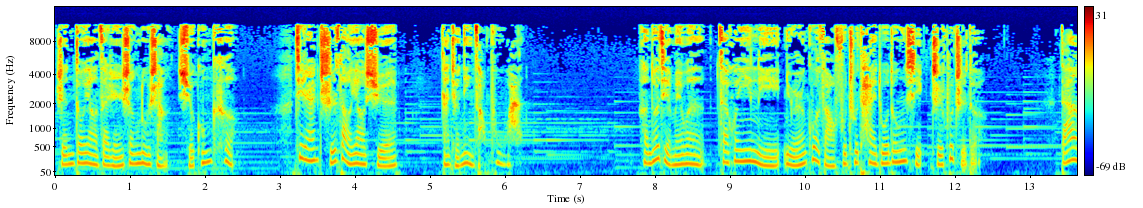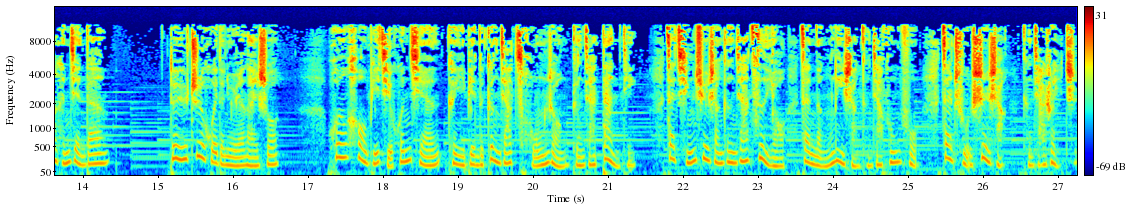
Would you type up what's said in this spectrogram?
人都要在人生路上学功课。既然迟早要学，那就宁早不晚。很多姐妹问，在婚姻里，女人过早付出太多东西，值不值得？答案很简单，对于智慧的女人来说。婚后比起婚前，可以变得更加从容、更加淡定，在情绪上更加自由，在能力上更加丰富，在处事上更加睿智。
